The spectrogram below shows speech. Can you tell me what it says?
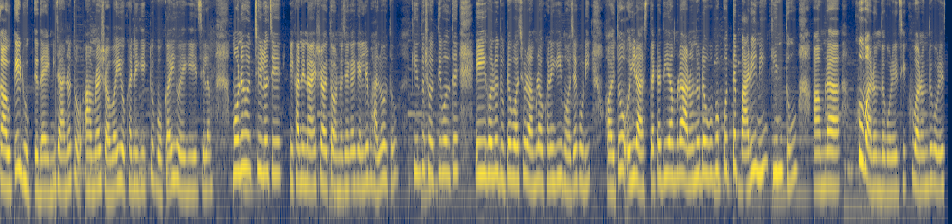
কাউকেই ঢুকতে দেয়নি। জানো তো, আমরা সবাই ওখানে গিয়ে একটু বোকাই হয়ে গিয়েছিলাম। মনে হচ্ছিল যে এখানে না এসে হয়তো অন্য জায়গায় গেলে ভালো হতো। কিন্তু সত্যি বলতে এই হলো দুটো বছর আমরা ওখানে গিয়ে মজা করি। হয়তো ওই রাস্তাটা দিয়ে আমরা আনন্দটা উপভোগ করতে পারিনি, কিন্তু আমরা খুব আনন্দ করেছি, খুব আনন্দ করেছি।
